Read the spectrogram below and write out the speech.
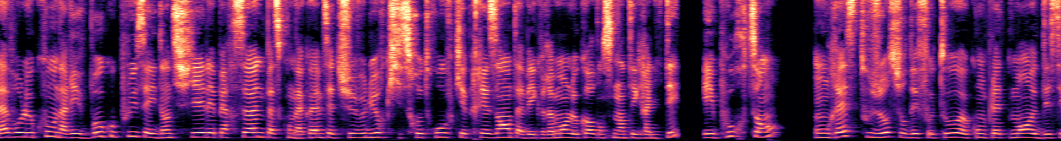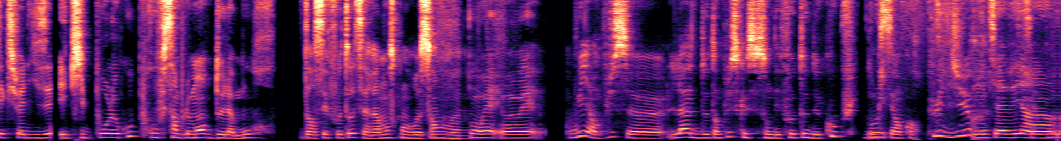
Là, pour le coup, on arrive beaucoup plus à identifier les personnes parce qu'on a quand même cette chevelure qui se retrouve, qui est présente avec vraiment le corps dans son intégralité. Et pourtant, on reste toujours sur des photos euh, complètement désexualisées et qui, pour le coup, prouvent simplement de l'amour. Dans ces photos, c'est vraiment ce qu'on ressent. Euh. Ouais, ouais, ouais. Oui, en plus, euh, là, d'autant plus que ce sont des photos de couple, donc c'est encore plus dur. Donc il y avait un,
